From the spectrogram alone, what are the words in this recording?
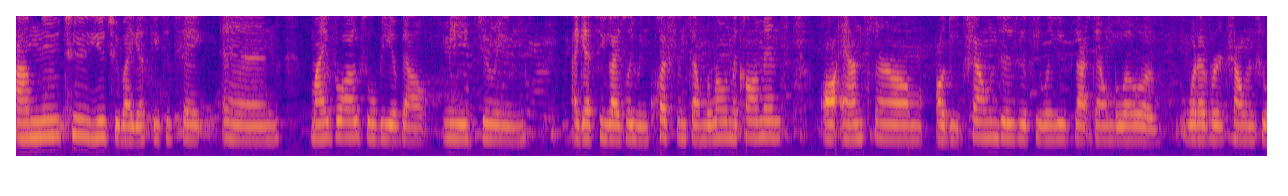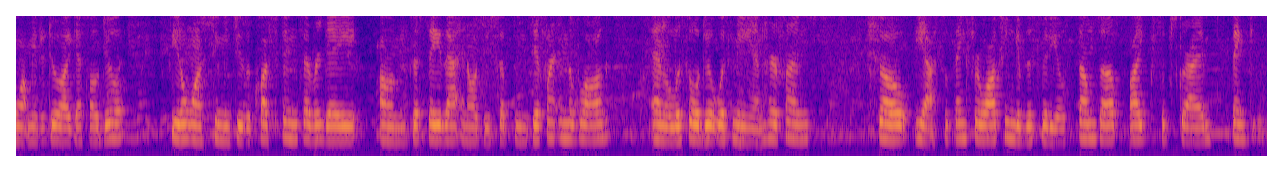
I'm new to YouTube, I guess you could say, and my vlogs will be about me doing, I guess you guys leaving questions down below in the comments. I'll answer them. I'll do challenges if you leave that down below of whatever challenge you want me to do. I guess I'll do it. If you don't want to see me do the questions every day, um, just say that and I'll do something different in the vlog. And Alyssa will do it with me and her friends. So, yeah, so thanks for watching. Give this video a thumbs up, like, subscribe. Thank you.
